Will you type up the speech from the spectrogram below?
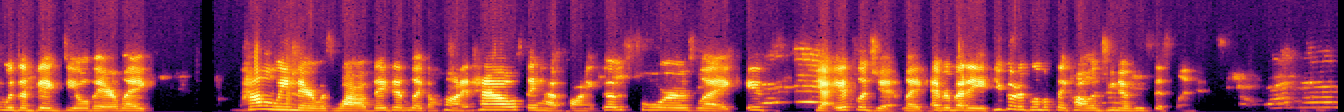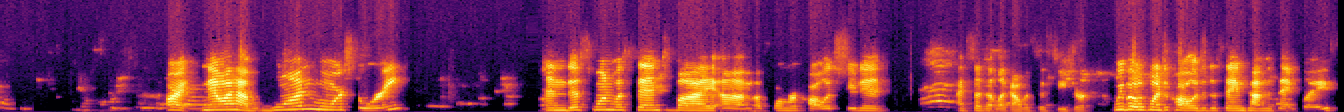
was a big deal there. Like Halloween there was wild. They did like a haunted house. They have haunted ghost tours. Like it's yeah, it's legit. Like everybody, if you go to Glenville State College, you know who Sis Lynn is. All right, now I have one more story. And this one was sent by um, a former college student. I said that like I was his teacher. We both went to college at the same time, the same place.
